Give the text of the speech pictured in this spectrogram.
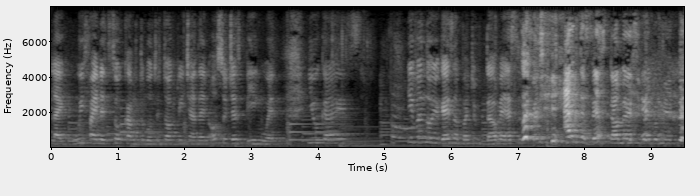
Like we find it so comfortable to talk to each other and also just being with you guys. Even though you guys are a bunch of dumbasses, I'm the best dumbass you've ever met. Girl,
